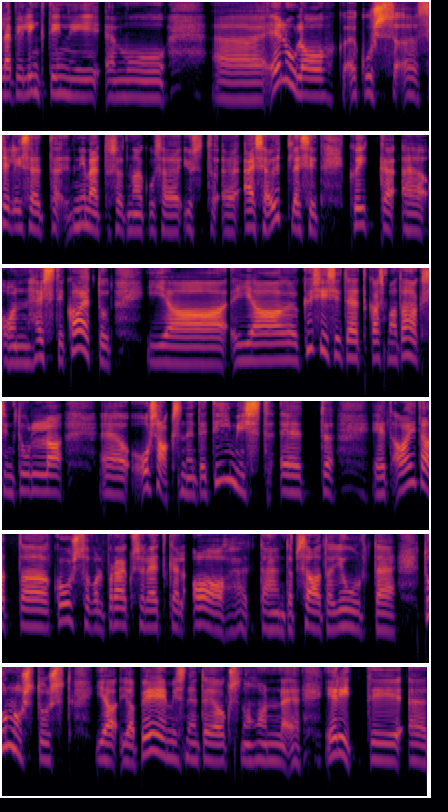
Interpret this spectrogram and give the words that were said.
läbi LinkedIni mu eluloo, kus sellised nimetused, nagu sa just äsja ütlesid, kõik on hästi kaetud ja, ja küsisid, et kas ma tahaksin tulla osaks nende tiimist, et, et aidata aidata Kosovol praegusel hetkel A tähendab saada juurde tunnustust ja, ja B, mis nende jaoks noh, on eriti äh,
